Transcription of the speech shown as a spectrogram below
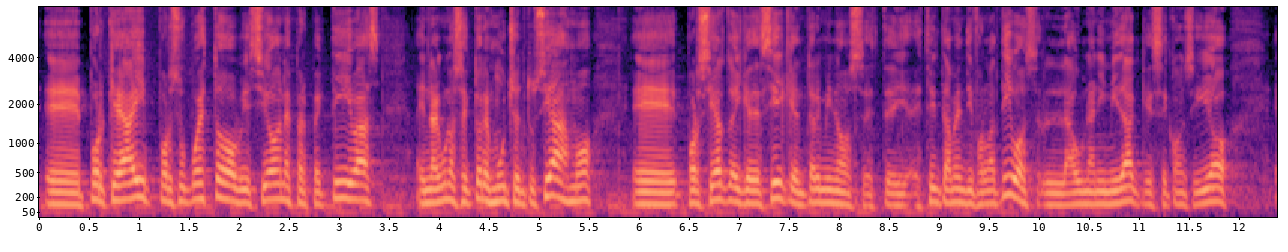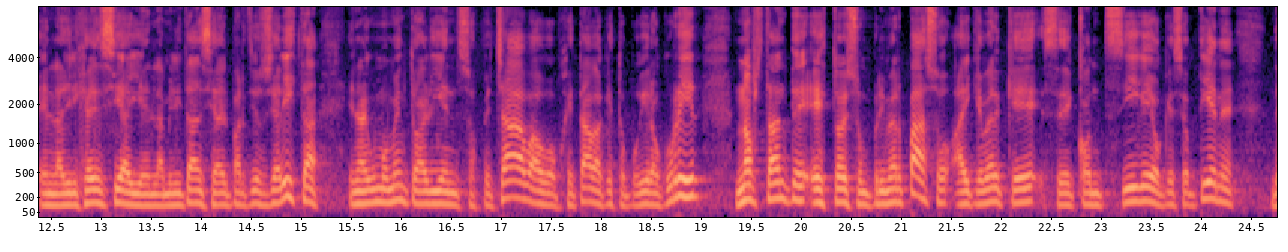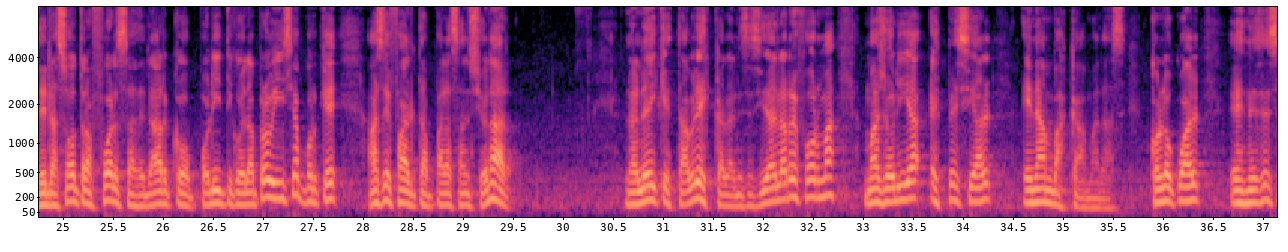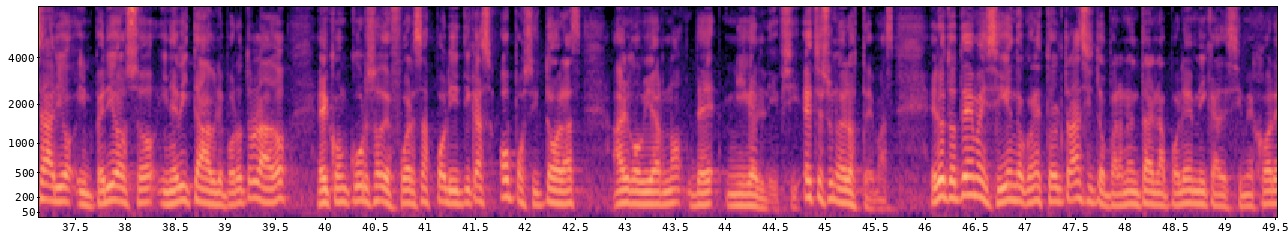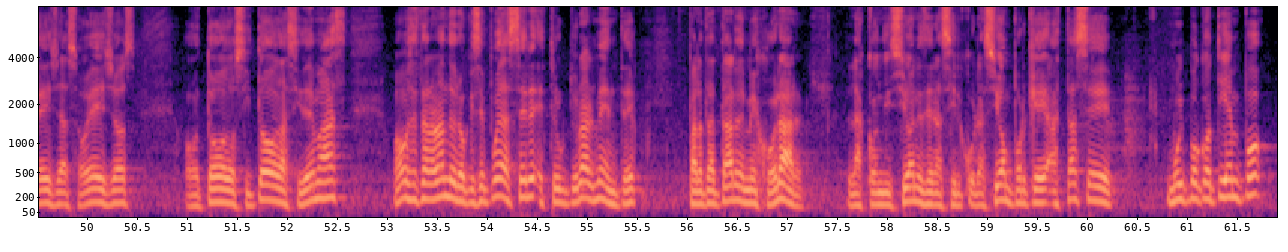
eh, porque hay, por supuesto, visiones, perspectivas, en algunos sectores mucho entusiasmo. Eh, por cierto, hay que decir que en términos este, estrictamente informativos, la unanimidad que se consiguió en la dirigencia y en la militancia del Partido Socialista, en algún momento alguien sospechaba o objetaba que esto pudiera ocurrir. No obstante, esto es un primer paso, hay que ver qué se consigue o qué se obtiene de las otras fuerzas del arco político de la provincia, porque hace falta para sancionar la ley que establezca la necesidad de la reforma, mayoría especial en ambas cámaras. Con lo cual es necesario, imperioso, inevitable, por otro lado, el concurso de fuerzas políticas opositoras al gobierno de Miguel Lipsi. Este es uno de los temas. El otro tema, y siguiendo con esto del tránsito, para no entrar en la polémica de si mejor ellas o ellos, o todos y todas y demás, vamos a estar hablando de lo que se puede hacer estructuralmente para tratar de mejorar las condiciones de la circulación, porque hasta hace muy poco tiempo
